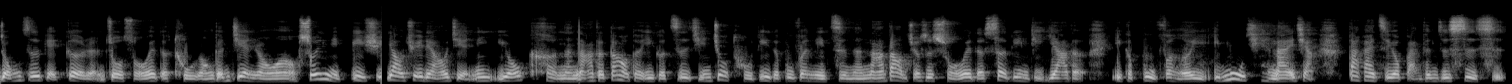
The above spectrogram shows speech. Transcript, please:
融资给个人做所谓的土融跟建融哦，所以你必须要去了解，你有可能拿得到的一个资金，就土地的部分，你只能拿到就是所谓的设定抵押的一个部分而已。以目前来讲，大概只有百分之四十，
